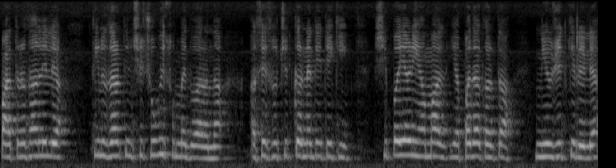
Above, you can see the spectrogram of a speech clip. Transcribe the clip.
पात्र झालेल्या तीन हजार तीनशे चोवीस उमेदवारांना असे सूचित करण्यात येते की शिपाई आणि हमाल या पदाकरता नियोजित केलेल्या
